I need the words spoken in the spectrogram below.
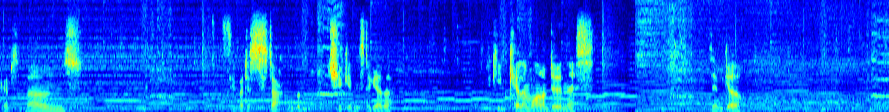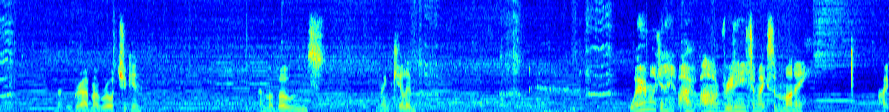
Grab some bones. Let's see if I just stack all the chickens together. Keep killing while I'm doing this. There we go. I can grab my raw chicken and my bones and then kill him. Where am I gonna... I, oh, I really need to make some money. Like,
